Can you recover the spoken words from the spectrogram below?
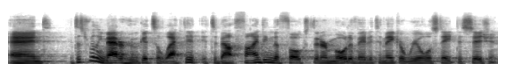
and it doesn't really matter who gets elected. It's about finding the folks that are motivated to make a real estate decision.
